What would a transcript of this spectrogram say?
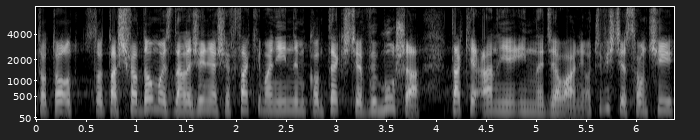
to, to, to, ta świadomość znalezienia się w takim, a nie innym kontekście wymusza takie, a nie inne działanie. Oczywiście są ci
